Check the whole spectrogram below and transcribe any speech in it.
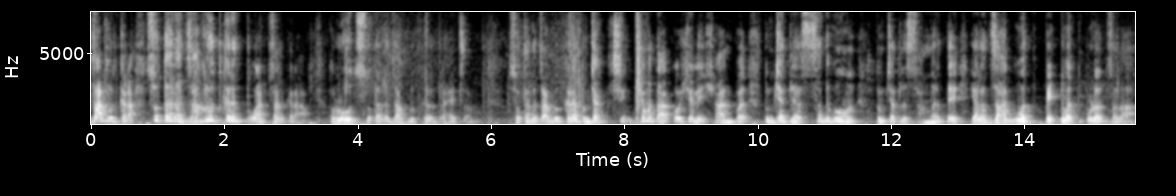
जागृत करा. स्वतःला जागृत करत वाटचाल करा. रोज स्वतःला जागृत करत राहायचं. स्वतःला जागृत करा. तुमच्या क्षमता कौशल्य शहाणपण तुमच्यातल्या सद्गुण तुमच्यातलं सामर्थ्य याला जागवत पेटवत पुढं चला.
